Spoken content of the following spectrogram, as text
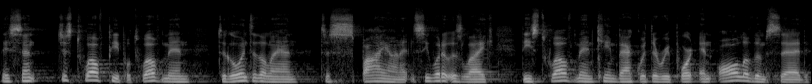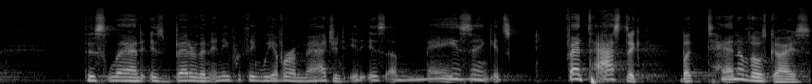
They sent just 12 people, 12 men, to go into the land to spy on it and see what it was like. These 12 men came back with their report, and all of them said, This land is better than anything we ever imagined. It is amazing. It's fantastic. But 10 of those guys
